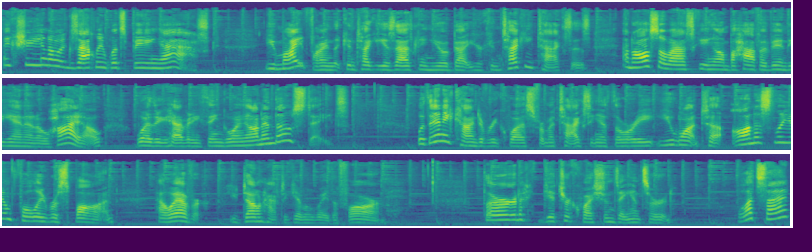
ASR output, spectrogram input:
make sure you know exactly what's being asked. You might find that Kentucky is asking you about your Kentucky taxes and also asking on behalf of Indiana and Ohio whether you have anything going on in those states. With any kind of request from a taxing authority, you want to honestly and fully respond. However, you don't have to give away the farm. Third, get your questions answered. What's that?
